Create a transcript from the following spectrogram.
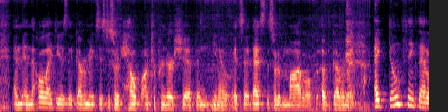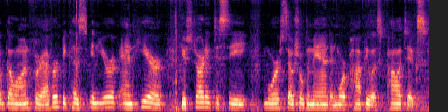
and and the whole idea is that government exists to sort of help entrepreneurship, and you know, it's a, that's the sort of model of government. I don't think that'll go on forever because in Europe and here, you're starting to see more social demand and more populist politics,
